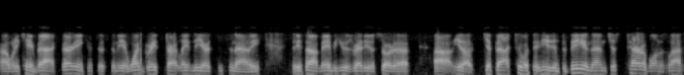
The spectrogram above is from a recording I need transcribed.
uh, when he came back. Very inconsistent. He had one great start late in the year at Cincinnati. So he thought maybe he was ready to sort of, uh, you know, get back to what they needed him to be, and then just terrible in his last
